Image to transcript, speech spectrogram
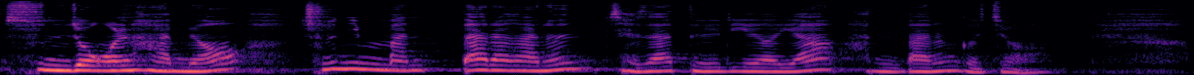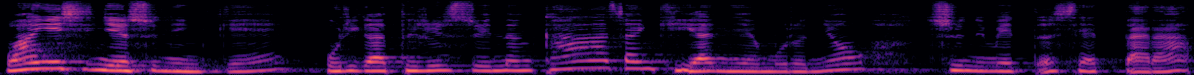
순종을 하며 주님만 따라가는 제자들이어야 한다는 거죠. 왕이신 예수님께 우리가 드릴 수 있는 가장 귀한 예물은요, 주님의 뜻에 따라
